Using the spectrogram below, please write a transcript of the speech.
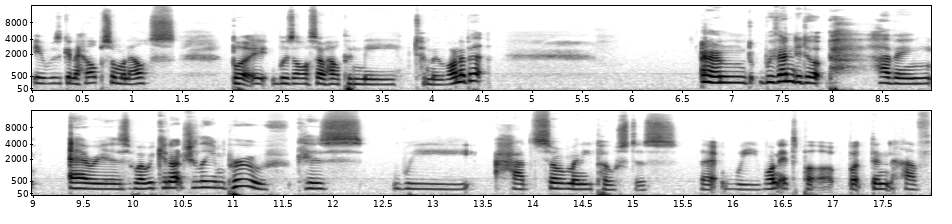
it was going to help someone else, but it was also helping me to move on a bit. And we've ended up having areas where we can actually improve because we had so many posters that we wanted to put up but didn't have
